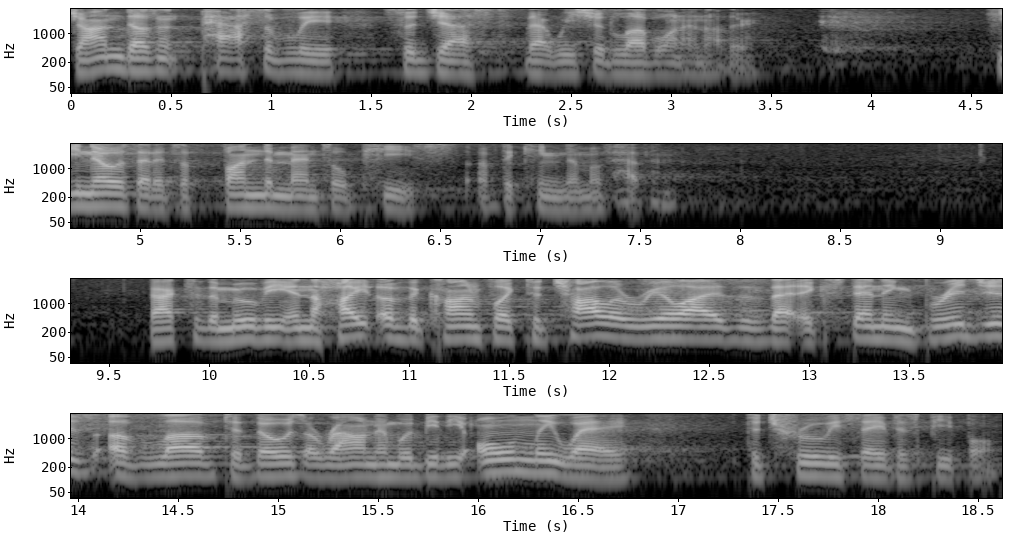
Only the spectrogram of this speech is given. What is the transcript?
John doesn't passively suggest that we should love one another. He knows that it's a fundamental piece of the kingdom of heaven. Back to the movie. In the height of the conflict, T'Challa realizes that extending bridges of love to those around him would be the only way to truly save his people.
